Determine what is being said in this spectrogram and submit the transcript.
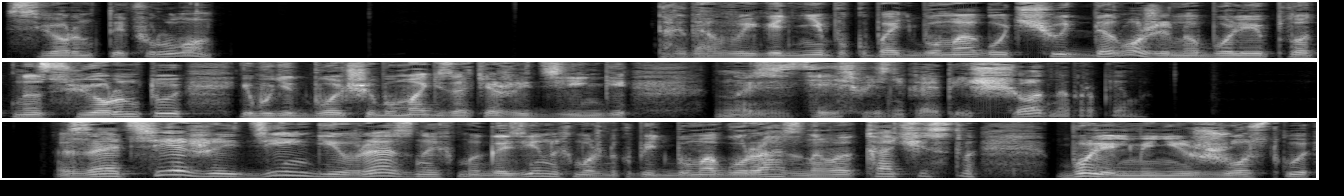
свернутой в рулон. Тогда выгоднее покупать бумагу чуть дороже, но более плотно свернутую, и будет больше бумаги за те же деньги. Но здесь возникает еще одна проблема. За те же деньги в разных магазинах можно купить бумагу разного качества, более или менее жесткую,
